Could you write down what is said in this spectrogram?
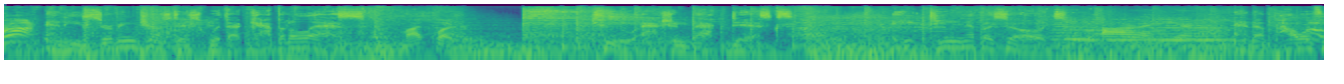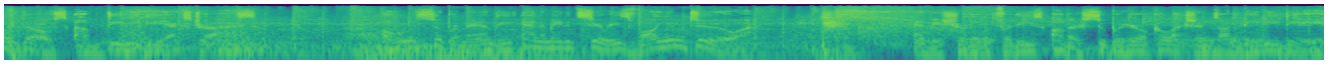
run! and he's serving justice with a capital S. My pleasure. Two action packed discs, 18 episodes, You are a hero. and a powerful dose of DVD extras. Own Superman the Animated Series Volume 2. And be sure to look for these other superhero collections on DVD.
